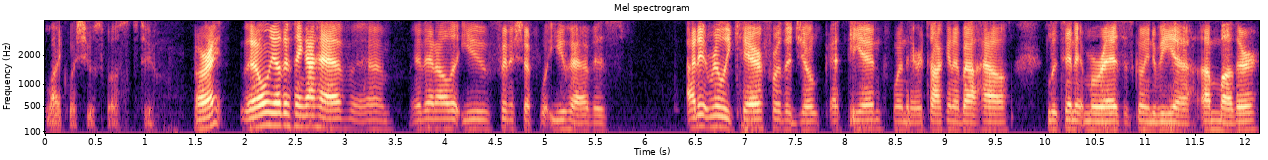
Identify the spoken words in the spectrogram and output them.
like what she was supposed to. All right. The only other thing I have, um, and then I'll let you finish up what you have, is I didn't really care for the joke at the end when they were talking about how Lieutenant M'Ress is going to be a, a mother.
